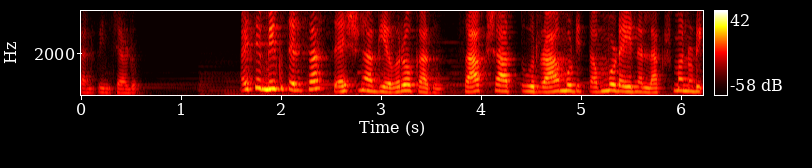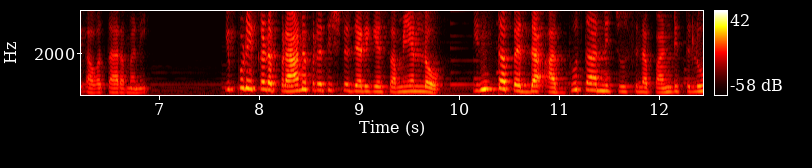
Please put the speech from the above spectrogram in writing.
కనిపించాడు. అయితే మీకు తెలుసా శేషనాగ్ ఎవరో కాదు సాక్షాత్తు రాముడి తమ్ముడైన లక్ష్మణుడి అవతారమని. ఇప్పుడు ఇక్కడ ప్రాణప్రతిష్ఠ జరిగే సమయంలో ఇంత పెద్ద అద్భుతాన్ని చూసిన పండితులు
